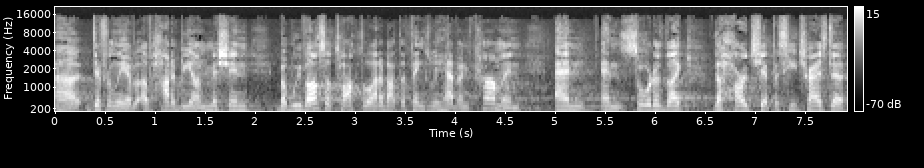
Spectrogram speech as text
uh, differently of, of how to be on mission. But we've also talked a lot about the things we have in common and, and sort of like the hardship as he tries to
